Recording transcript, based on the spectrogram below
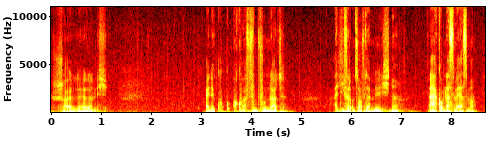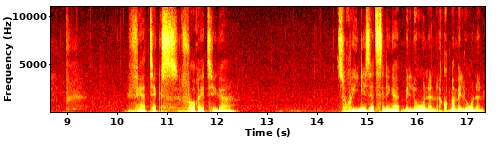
Schade, leider nicht. Eine Kuh. Oh, guck mal, 500. Er liefert uns auch wieder Milch, ne? Ah, komm, lassen wir erstmal. Fertex. Vorrätiger. Zucchini-Setzlinge. Melonen. Ah, guck mal, Melonen.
